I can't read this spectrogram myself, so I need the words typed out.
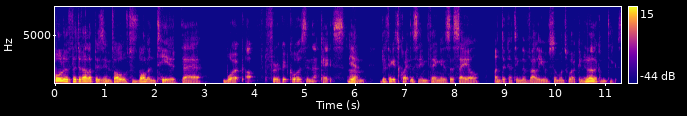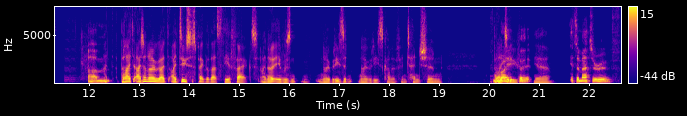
all of the developers involved volunteered their work up for a good cause in that case. Yeah. Um, I don't think it's quite the same thing as a sale undercutting the value of someone's work in another context. Um, I, but I, I don't know. I, I do suspect that that's the effect. I know it was nobody's nobody's kind of intention, but right, do. but yeah, it's a matter of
